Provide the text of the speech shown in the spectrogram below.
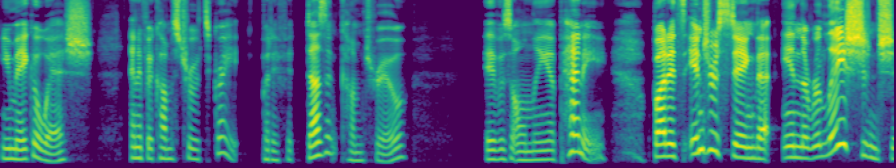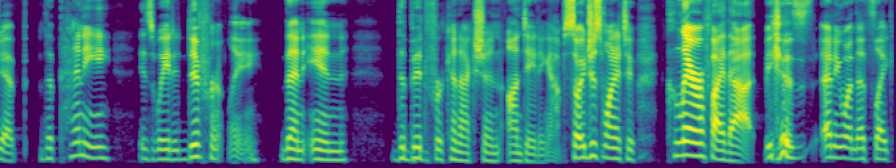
you make a wish, and if it comes true, it's great. But if it doesn't come true, it was only a penny. But it's interesting that in the relationship, the penny is weighted differently than in the bid for connection on dating apps. So I just wanted to clarify that because anyone that's like,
